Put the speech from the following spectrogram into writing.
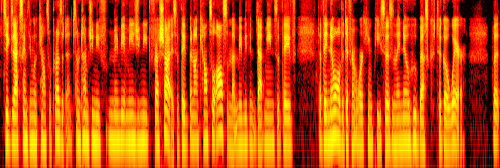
It's the exact same thing with council president. Sometimes you need maybe it means you need fresh eyes. If they've been on council, awesome. That maybe that means that they've that they know all the different working pieces and they know who best to go where. But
